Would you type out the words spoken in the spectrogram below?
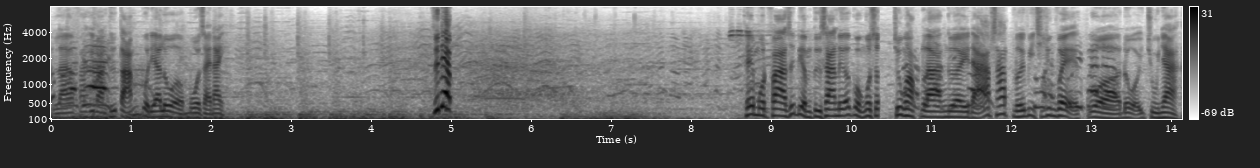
là pha ghi bàn thứ 8 của Diallo ở mùa giải này. Dứt điểm. Thêm một pha dứt điểm từ xa nữa của Ngô Xuân Trung Học là người đã áp sát với vị trí trung vệ của đội chủ nhà.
